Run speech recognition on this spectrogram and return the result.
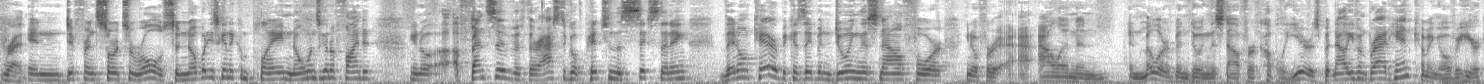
right. in different sorts of roles, so nobody's going to complain. No one's going to find it you know offensive if they're asked to go pitch in the sixth inning. They don't care because they've been doing this now for you know for Allen and and Miller have been doing this now for a couple of years. But now even Brad Hand coming over here,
